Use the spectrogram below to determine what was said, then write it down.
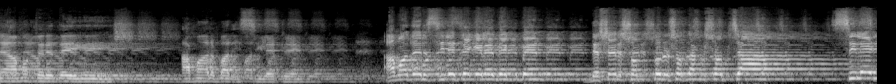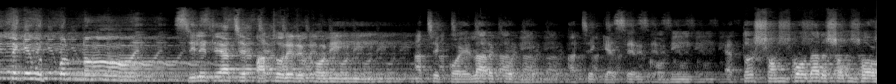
নেয়ামতের দেশ, আমার বাড়ি সিলেটে। আমাদের সিলেটে গেলে দেখবেন, দেশের সত্তর শতাংশ চা সিলেট থেকে উৎপন্ন হয়। সিলেটে আছে পাথরের খনি। আছে কয়লার খনি, আছে গ্যাসের খনি, এত সম্পদ আর সম্পদ।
